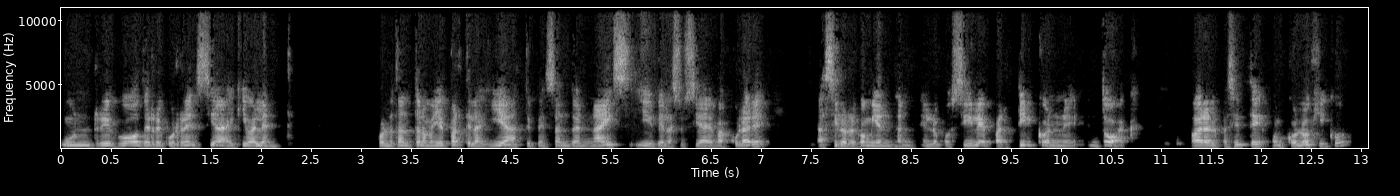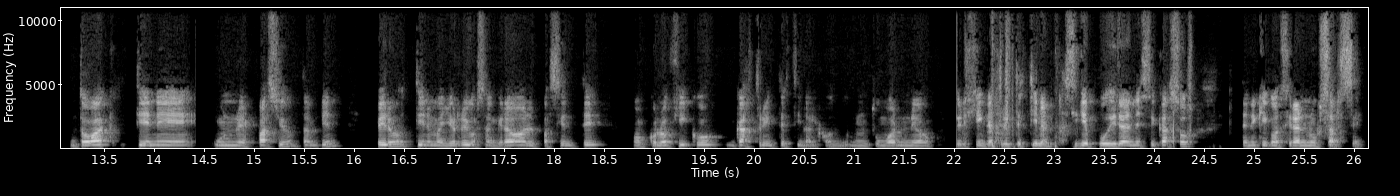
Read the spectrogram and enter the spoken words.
un riesgo de recurrencia equivalente. Por lo tanto, la mayor parte de las guías, estoy pensando en NICE y de las sociedades vasculares, así lo recomiendan, en lo posible partir con eh, DOAC. Ahora, el paciente oncológico, DOAC tiene un espacio también pero tiene mayor riesgo sangrado en el paciente oncológico gastrointestinal, con un tumor de origen gastrointestinal. Así que pudiera en ese caso tener que considerar no usarse.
